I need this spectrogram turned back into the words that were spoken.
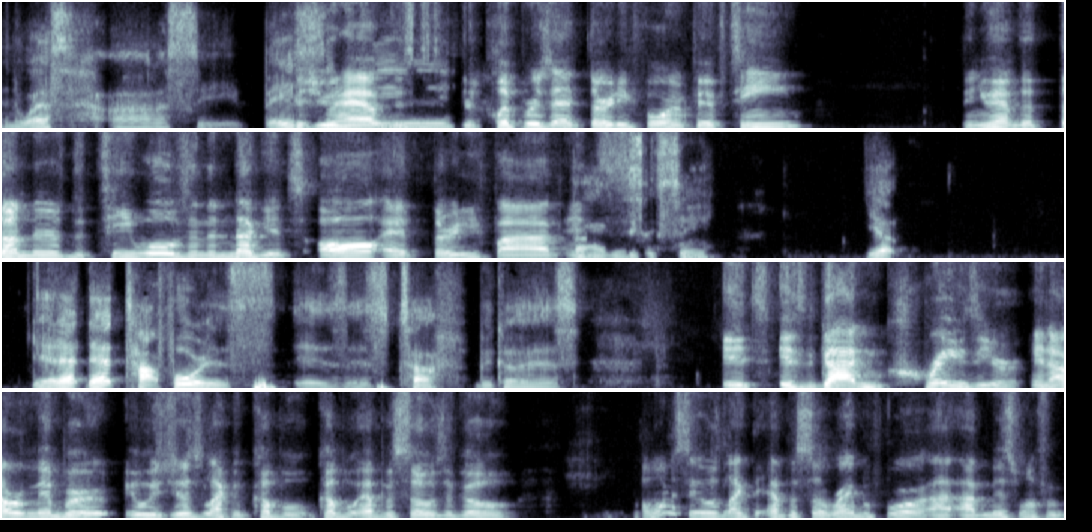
In the West, uh, let's see. Because you have this, the Clippers at 34 and 15. Then you have the Thunders, the T Wolves, and the Nuggets all at 35 and, five and 16. 16. Yep. Yeah, that that top four is is is tough because it's it's gotten crazier. And I remember it was just like a couple couple episodes ago. I want to say it was like the episode right before I, I missed one for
